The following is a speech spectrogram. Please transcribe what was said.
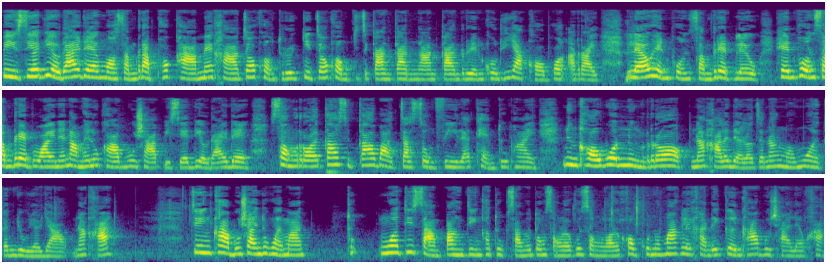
ปีเสียเดี่ยวได้แดงเหมาะสำหรับพ่อค้าแม่ค้าเจ้าของธุรกิจเจ้าของกิจการการงานการเรียนคนที่อยากขอพรอะไร แล้วเห็นผลสำเร็จเร็ว เห็นผลสำเร็จไวแนะนำให้ลูกค้าบูชาปีเสียเดี่ยวได้แดง 299 บาทจัดส่งฟรีและแถมทุกให้หนึ่งขอวนหนึ่งรอบนะคะ แล้วเดี๋ยวเราจะนั่งเมามอยกันอยู่ยาวๆนะคะ จริงค่ะบูชาทุกหวยมา งวดที่ 3 ปังจริงค่ะ ถูก3ตัวตรง 200คูณ200 ขอบคุณมาก ๆ เลยค่ะ ได้เกินค่าบูชาแล้วค่ะ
